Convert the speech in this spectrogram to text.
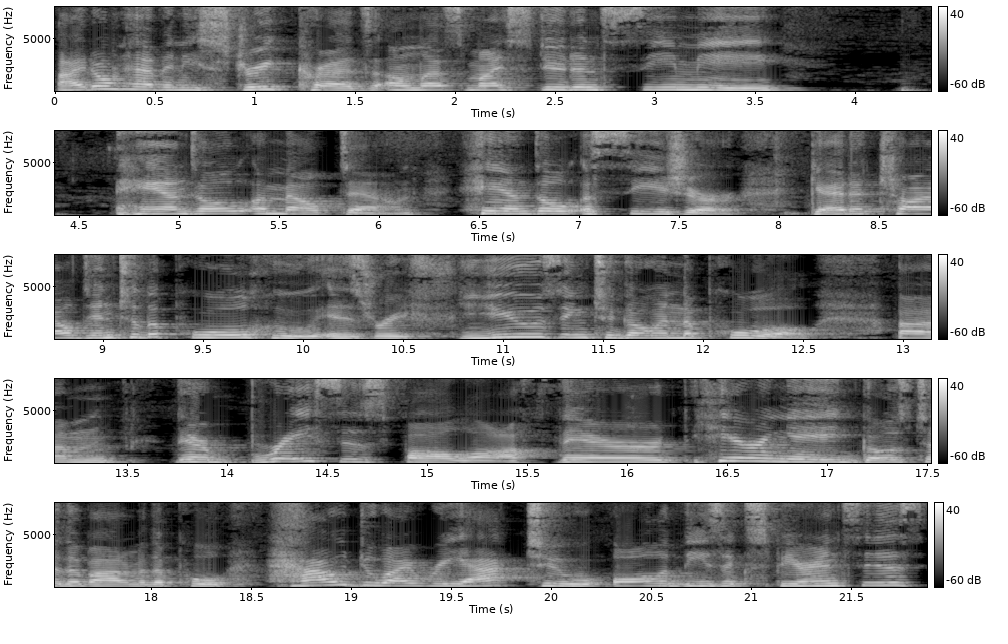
I don't have any street creds unless my students see me handle a meltdown, handle a seizure, get a child into the pool who is refusing to go in the pool. Um, their braces fall off. Their hearing aid goes to the bottom of the pool. How do I react to all of these experiences?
